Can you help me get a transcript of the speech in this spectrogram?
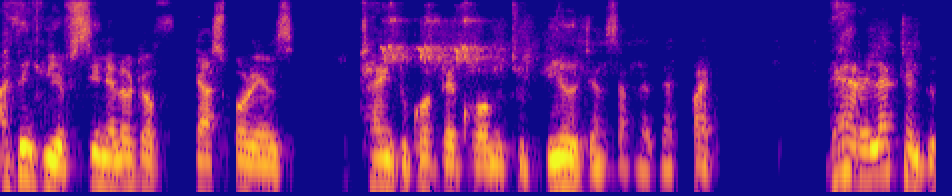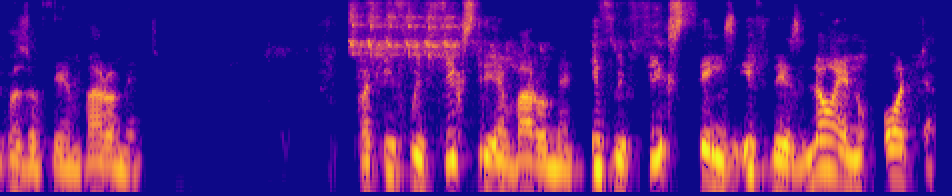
I think we have seen a lot of diasporans trying to go back home to build and stuff like that, but they are reluctant because of the environment. But if we fix the environment, if we fix things, if there's law and order,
